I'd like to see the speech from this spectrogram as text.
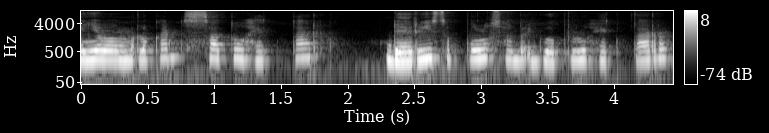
hanya memerlukan satu hektar dari 10 sampai 20 hektar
